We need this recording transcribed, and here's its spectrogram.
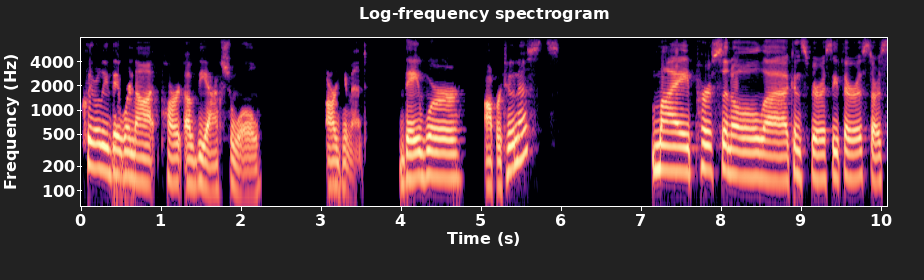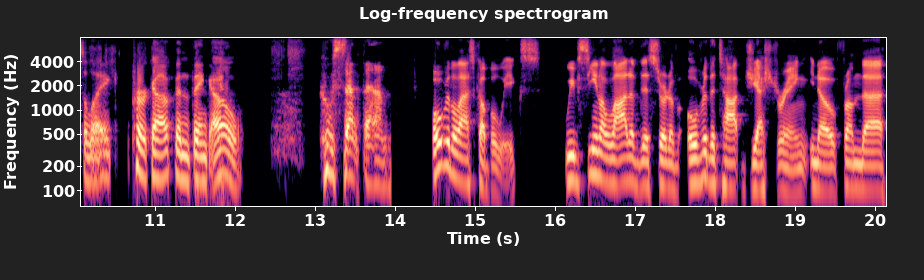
Clearly, they were not part of the actual argument. They were opportunists. My personal uh, conspiracy theorist starts to like perk up and think, oh, who sent them? Over the last couple weeks, we've seen a lot of this sort of over the top gesturing, you know, from the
